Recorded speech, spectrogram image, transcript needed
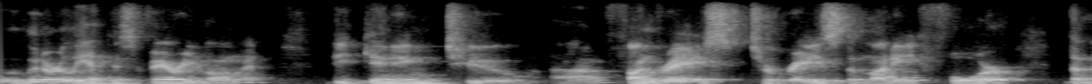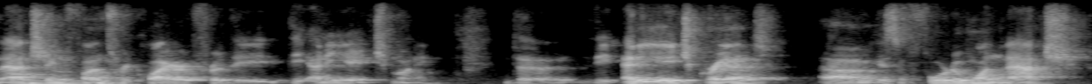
literally at this very moment, beginning to um, fundraise to raise the money for the matching funds required for the, the NEH money. The, the NEH grant um, is a four to one match,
